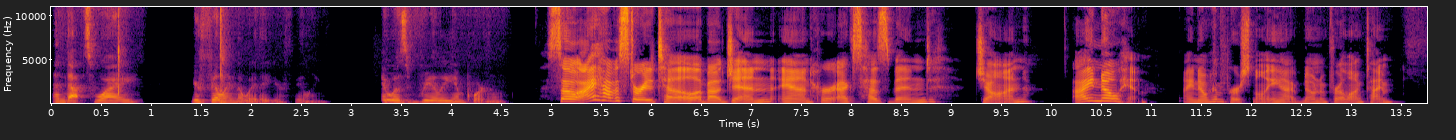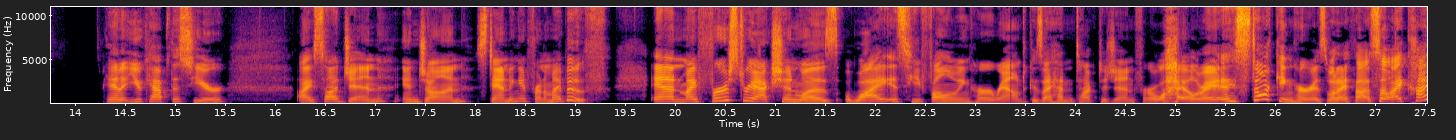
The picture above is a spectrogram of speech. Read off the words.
And that's why you're feeling the way that you're feeling. It was really important. So, I have a story to tell about Jen and her ex husband, John. I know him. I know him personally. I've known him for a long time. And at UCAP this year, I saw Jen and John standing in front of my booth. And my first reaction was, why is he following her around? Because I hadn't talked to Jen for a while, right? He's stalking her, is what I thought. So I kind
